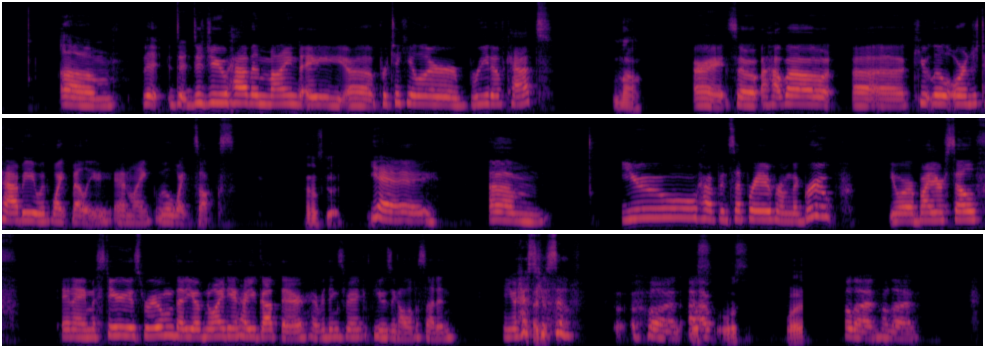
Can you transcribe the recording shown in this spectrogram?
Um d- did you have in mind a uh, particular breed of cat? No. All right, so how about uh, a cute little orange tabby with white belly and like little white socks? Sounds good. Yay! Um, you have been separated from the group. You're by yourself in a mysterious room that you have no idea how you got there. Everything's very confusing all of a sudden. And you ask I just- yourself, hold on, What's I- what's what? hold on, hold on.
